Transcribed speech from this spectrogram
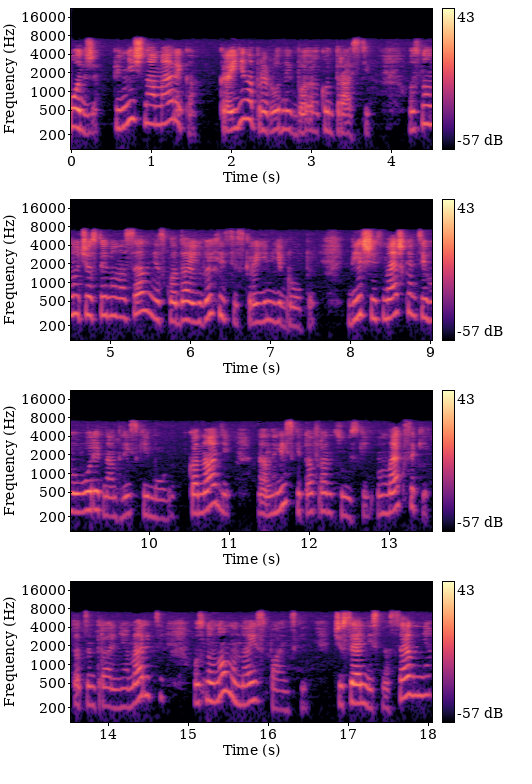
Отже, Північна Америка країна природних контрастів. Основну частину населення складають вихідці з країн Європи. Більшість мешканців говорять на англійській мові. В Канаді на англійській та французькій, в Мексиці та Центральній Америці в основному на іспанській. Чисельність населення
